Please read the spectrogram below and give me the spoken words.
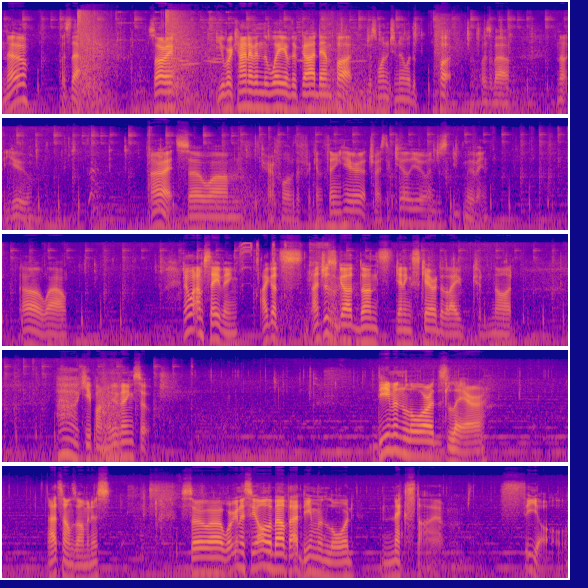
No? What's that? Sorry. You were kind of in the way of the goddamn pot. Just wanted to know what the pot was about. Not you. Alright, so, um, careful of the freaking thing here. It tries to kill you and just keep moving. Oh, wow. You know what? I'm saving. I got, I just got done getting scared that I could not keep on moving, so... Demon Lord's Lair. That sounds ominous. So, uh, we're gonna see all about that Demon Lord next time. See y'all.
